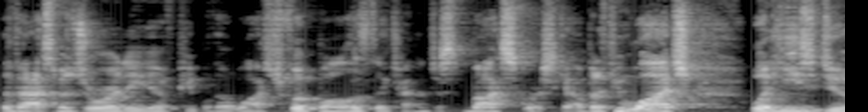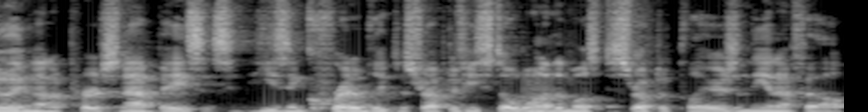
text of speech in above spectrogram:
the vast majority of people that watch football is they kind of just box score scout. But if you watch what he's doing on a per snap basis, he's incredibly disruptive. He's still one of the most disruptive players in the NFL.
